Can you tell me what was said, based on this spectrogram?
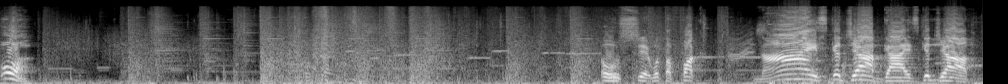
Oh. Oh shit. What the fuck? Nice. Good job, guys. Good job.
